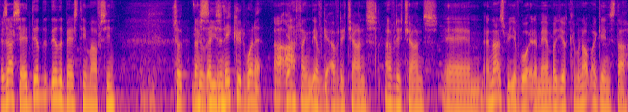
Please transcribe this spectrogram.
as I said, they're the, they're the best team I've seen. So this season they could win it. I. I, think they've got every chance, every chance, um, and that's what you've got to remember. You're coming up against a,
